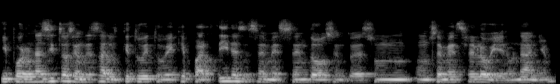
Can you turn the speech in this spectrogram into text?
Y por una situación de salud que tuve, tuve que partir ese semestre en dos, entonces un, un semestre lo vi en un año.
